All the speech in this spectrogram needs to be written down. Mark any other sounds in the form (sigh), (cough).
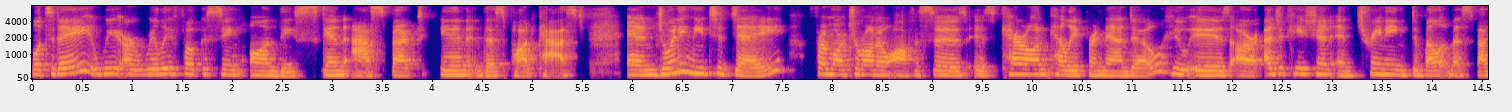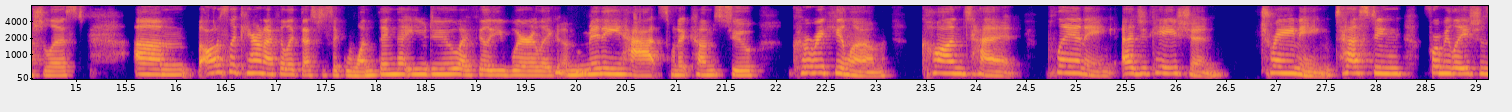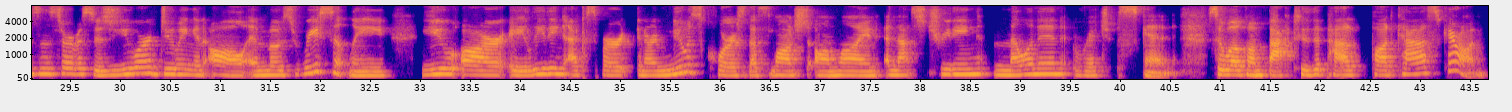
Well, today we are really focusing on the skin aspect in this podcast. And joining me today from our Toronto offices is Karen Kelly Fernando, who is our education and training development specialist. Um, but honestly, Karen, I feel like that's just like one thing that you do. I feel you wear like (laughs) many hats when it comes to curriculum, content, planning, education, training, testing, formulations, and services. You are doing it all. And most recently, you are a leading expert in our newest course that's launched online, and that's treating melanin rich skin. So, welcome back to the pod- podcast, Karen.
